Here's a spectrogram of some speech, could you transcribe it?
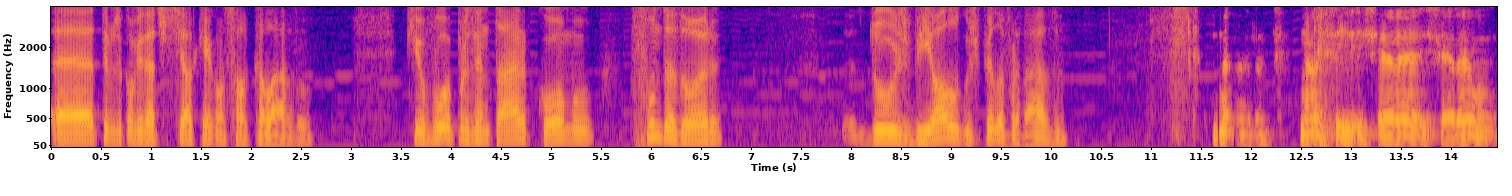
Ah, temos um convidado especial que é Gonçalo Calado, que eu vou apresentar como fundador dos Biólogos pela Verdade. Não, não, isso, isso era, isso, era um,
